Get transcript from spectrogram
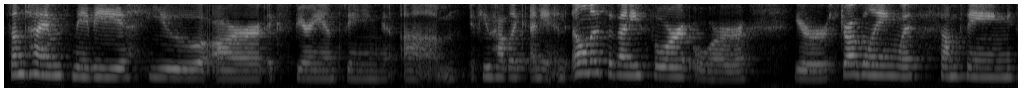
sometimes maybe you are experiencing, um, if you have like any an illness of any sort, or you're struggling with something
